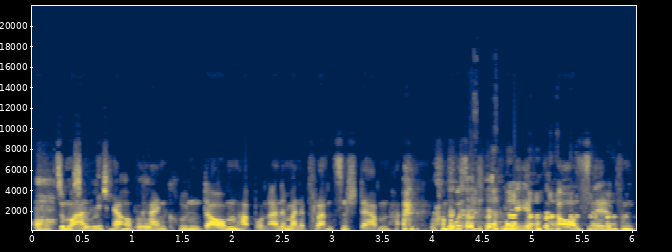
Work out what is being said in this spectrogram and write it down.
Oh, das Zumal ich ja auch ne? keinen grünen Daumen habe und alle meine Pflanzen sterben, muss ich mir jetzt aushelfen.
